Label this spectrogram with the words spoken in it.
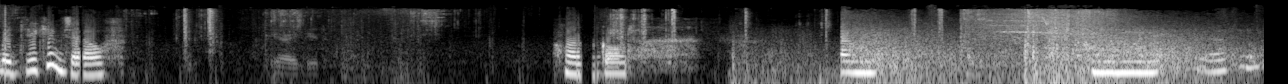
Wait, did he kill himself? Yeah, I did. Oh my god. Um. mm, yeah, I think.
